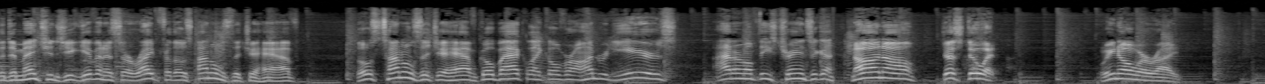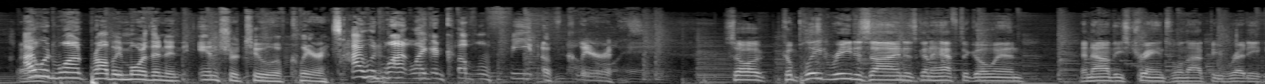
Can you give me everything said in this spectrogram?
the dimensions you've given us are right for those tunnels that you have. Those tunnels that you have go back like over a 100 years. I don't know if these trains are going to. No, no, just do it. We know we're right. I would want probably more than an inch or two of clearance. I would want like a couple feet of clearance. So a complete redesign is going to have to go in, and now these trains will not be ready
